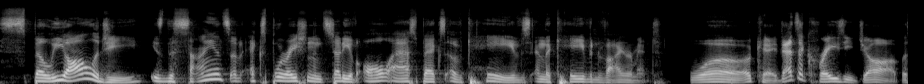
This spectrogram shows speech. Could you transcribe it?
speleology is the science of exploration and study of all aspects of caves and the cave environment. Whoa. Okay, that's a crazy job. A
